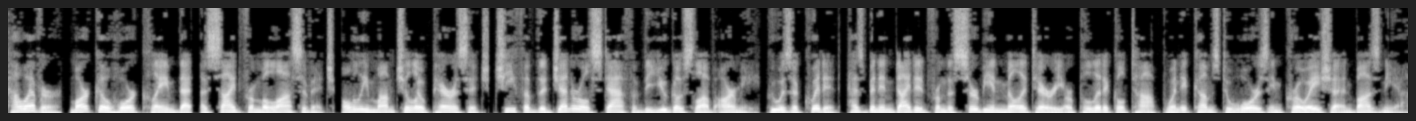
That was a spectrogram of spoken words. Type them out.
However, Marko Hoare claimed that, aside from Milosevic, only Momcilo Perisic chief of the General Staff of the Yugoslav Army, who was acquitted, has been indicted from the Serbian military or political top when it comes to wars in Croatia and Bosnia.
